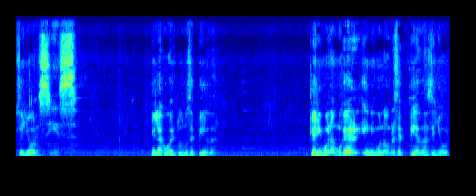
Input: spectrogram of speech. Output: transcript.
Señor, Así es. que la juventud no se pierda. Que ninguna mujer y ningún hombre se pierdan, Señor.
